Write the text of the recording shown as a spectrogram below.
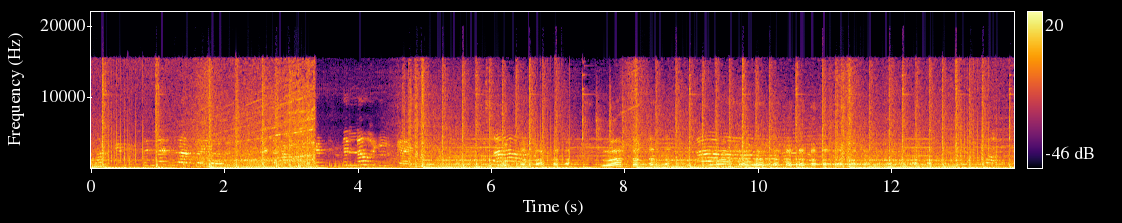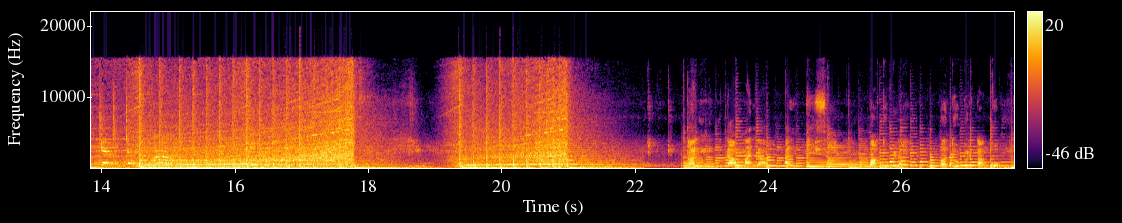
Makin tenanglah saya. Saya nak makan telur ikan. Ah, tamatlah Al-Kisah Batu belah Batu bertangkup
